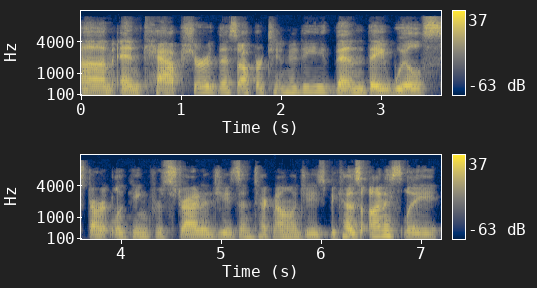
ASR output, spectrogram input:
um, and capture this opportunity, then they will start looking for strategies and technologies. Because honestly,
